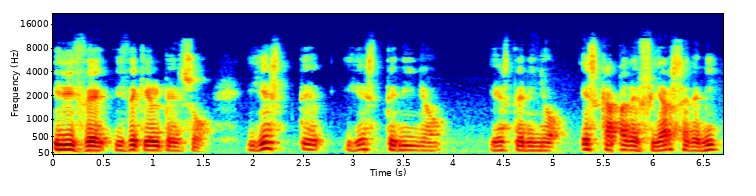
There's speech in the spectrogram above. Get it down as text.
Y dice, dice que él pensó, y este, y este niño, este niño es capaz de fiarse de mí,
